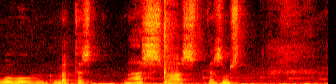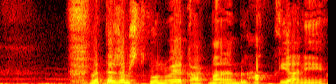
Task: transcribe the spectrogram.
وما تج... ما عادش ما عادش ما تنجمش ما تنجمش تكون واقعك معناها بالحق. يعني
